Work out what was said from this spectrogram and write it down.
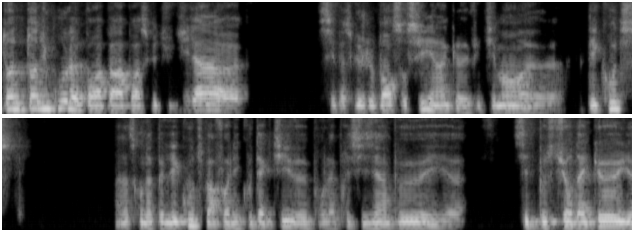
toi, toi, du coup, là, par, par rapport à ce que tu dis là, c'est parce que je pense aussi hein, qu'effectivement, l'écoute, hein, ce qu'on appelle l'écoute, parfois l'écoute active, pour la préciser un peu, et cette posture d'accueil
